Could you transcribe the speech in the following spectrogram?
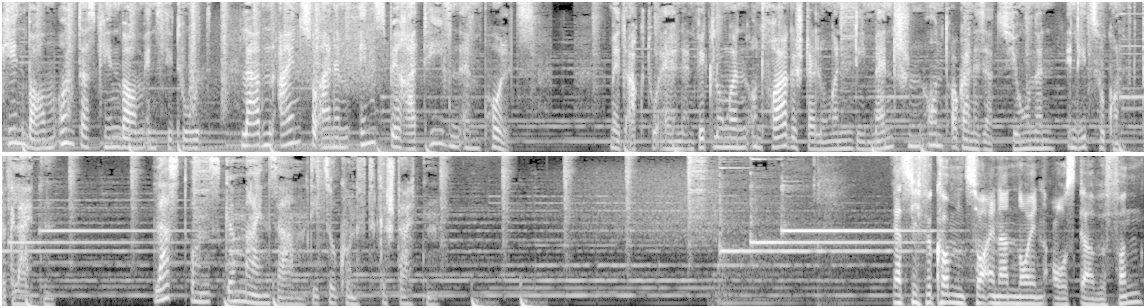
Kienbaum und das Kienbaum Institut laden ein zu einem inspirativen Impuls mit aktuellen Entwicklungen und Fragestellungen, die Menschen und Organisationen in die Zukunft begleiten. Lasst uns gemeinsam die Zukunft gestalten. Herzlich willkommen zu einer neuen Ausgabe von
